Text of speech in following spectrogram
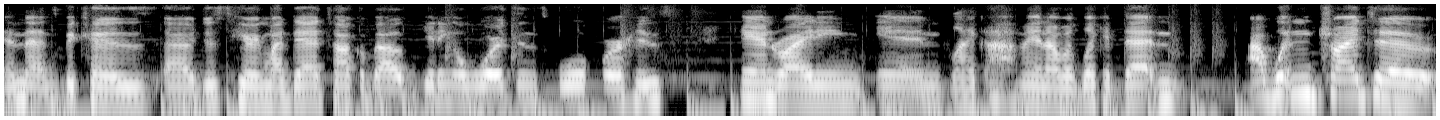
And that's because uh, just hearing my dad talk about getting awards in school for his handwriting and like, oh man, I would look at that and I wouldn't try to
